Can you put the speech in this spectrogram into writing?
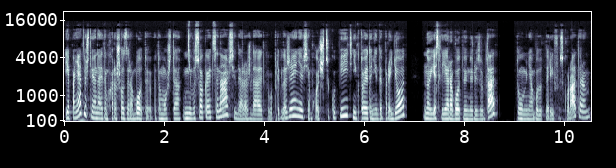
я понятно, что я на этом хорошо заработаю, потому что невысокая цена всегда рождает как бы предложение, всем хочется купить, никто это не допройдет. Но если я работаю на результат, то у меня будут тарифы с куратором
